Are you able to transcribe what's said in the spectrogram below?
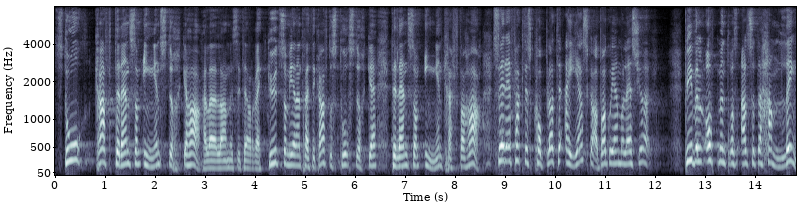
Stor kraft til den som ingen styrke har. Eller la meg sitere det rett. Gud som gir den trette kraft, og stor styrke til den som ingen krefter har. Så er det faktisk kobla til eierskap. Bare gå hjem og les sjøl. Bibelen oppmuntrer oss altså til handling,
